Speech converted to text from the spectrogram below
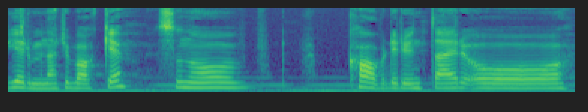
Gjørmen er tilbake, så nå kaver de rundt der og,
